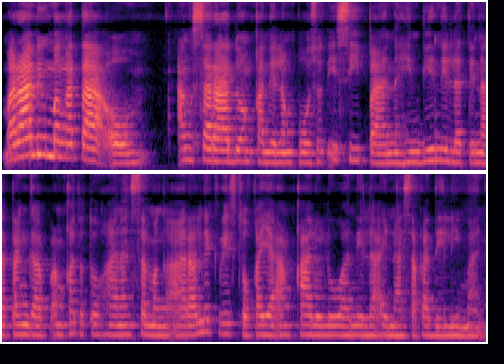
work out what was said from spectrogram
Maraming mga tao ang sarado ang kanilang puso at isipan na hindi nila tinatanggap ang katotohanan sa mga aral ni Kristo kaya ang kaluluwa nila ay nasa kadiliman.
